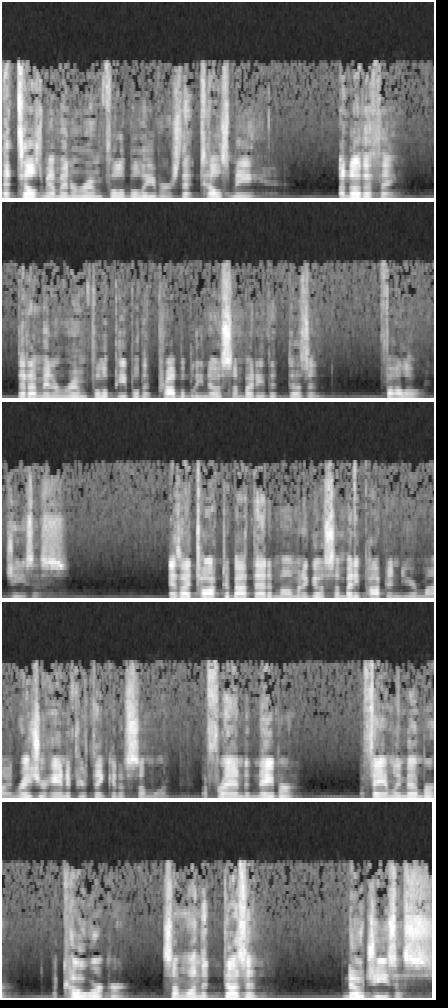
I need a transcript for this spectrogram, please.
That tells me I'm in a room full of believers. That tells me another thing that I'm in a room full of people that probably know somebody that doesn't follow Jesus. As I talked about that a moment ago, somebody popped into your mind. Raise your hand if you're thinking of someone a friend, a neighbor, a family member, a coworker, someone that doesn't know Jesus.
